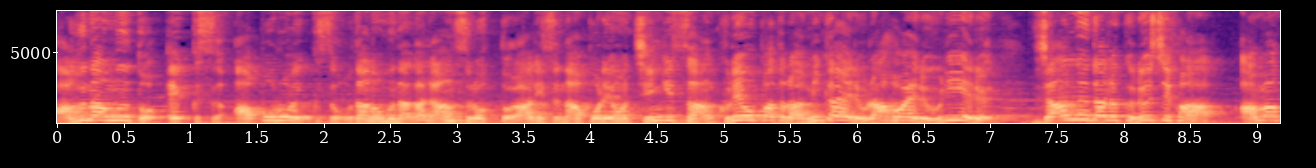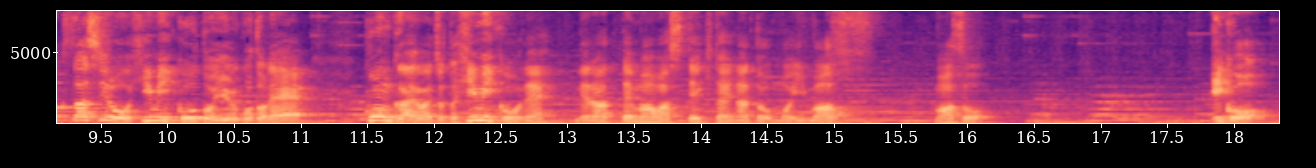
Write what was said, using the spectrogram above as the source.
アグナムート X アポロ X 織田信長ランスロットアリスナポレオンチンギスハンクレオパトラミカエルラファエルウリエルジャンヌ・ダルクルシファー天草四郎卑弥呼ということで今回はちょっと卑弥呼をね狙って回していきたいなと思います。回そう。行こう。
